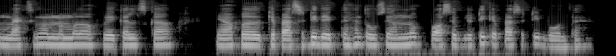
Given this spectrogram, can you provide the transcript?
मैक्सिमम नंबर ऑफ़ व्हीकल्स का यहाँ पर कैपेसिटी देखते हैं तो उसे हम लोग पॉसिबिलिटी कैपेसिटी बोलते हैं।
